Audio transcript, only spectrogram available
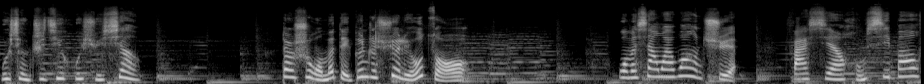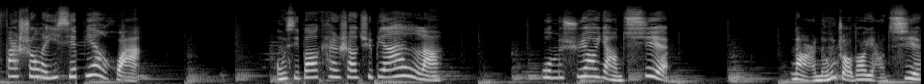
我想直接回学校，但是我们得跟着血流走。我们向外望去。发现红细胞发生了一些变化，红细胞看上去变暗了。我们需要氧气，哪儿能找到氧气？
